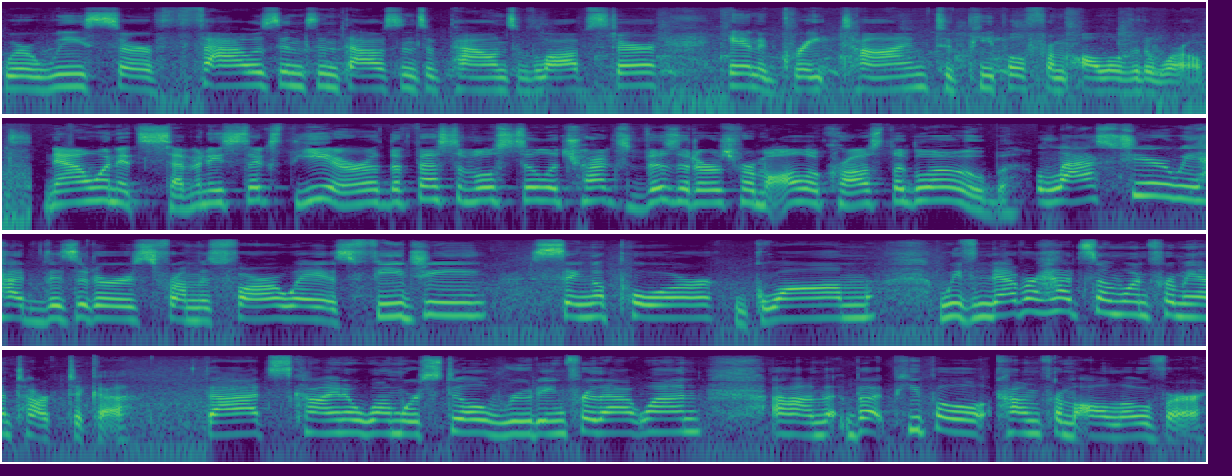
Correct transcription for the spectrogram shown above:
where we serve thousands and thousands of pounds of lobster and a great time to people from all over the world. Now, in its 76th year, the festival still attracts visitors from all across the globe. Last year, we had visitors from as far away as Fiji, Singapore, Guam. We've never had someone from Antarctica. That's kind of one we're still rooting for that one. Um, but people come from all over.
